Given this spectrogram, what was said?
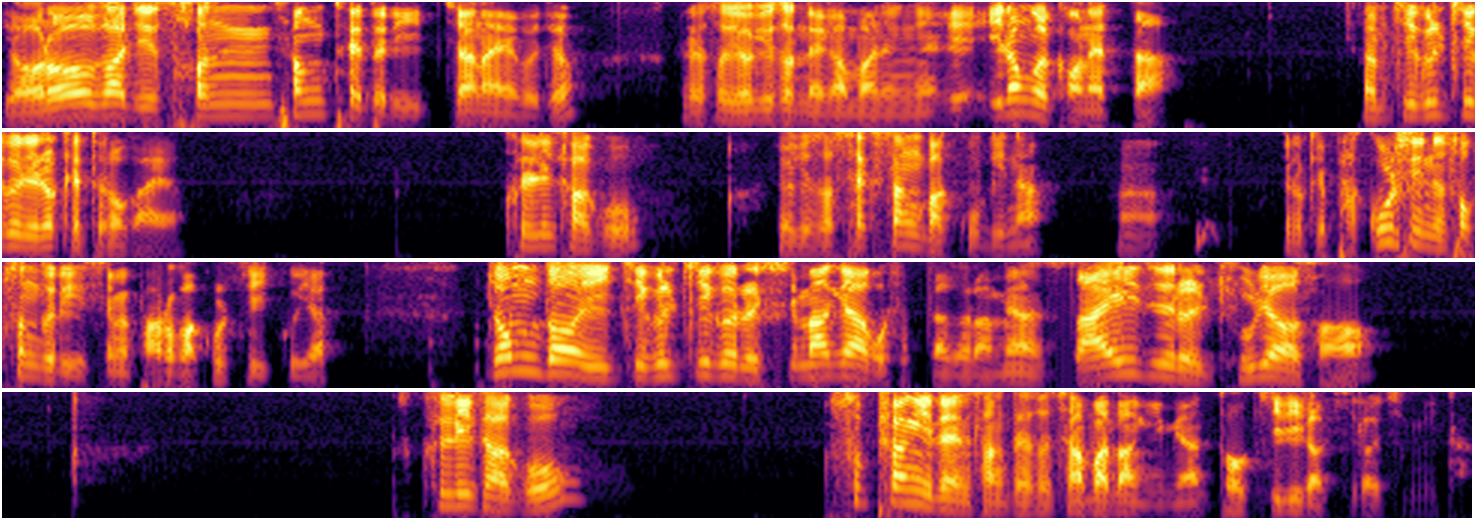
여러 가지 선 형태들이 있잖아요. 그죠? 그래서 여기서 내가 만약에 이런 걸 꺼냈다. 그럼 찌글찌글 이렇게 들어가요. 클릭하고 여기서 색상 바꾸기나 어, 이렇게 바꿀 수 있는 속성들이 있으면 바로 바꿀 수 있고요. 좀 더 이 찌글찌글을 심하게 하고 싶다 그러면 사이즈를 줄여서 클릭하고 수평이 된 상태에서 잡아당기면 더 길이가 길어집니다.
